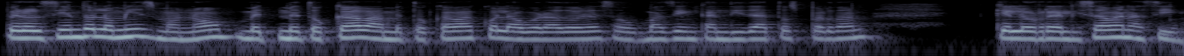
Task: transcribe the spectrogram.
pero siendo lo mismo, ¿no? Me, me, tocaba, me tocaba colaboradores o más bien candidatos, perdón, que lo realizaban así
